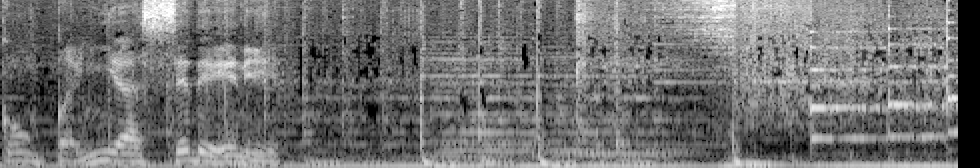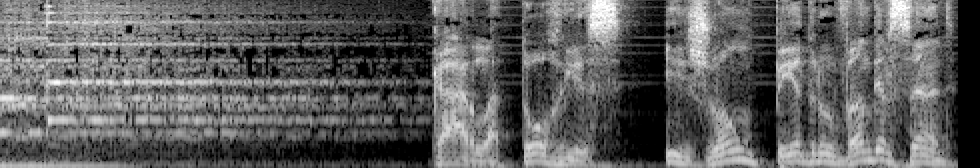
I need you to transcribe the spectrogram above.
Companhia CDN. Carla Torres e João Pedro Vandersand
